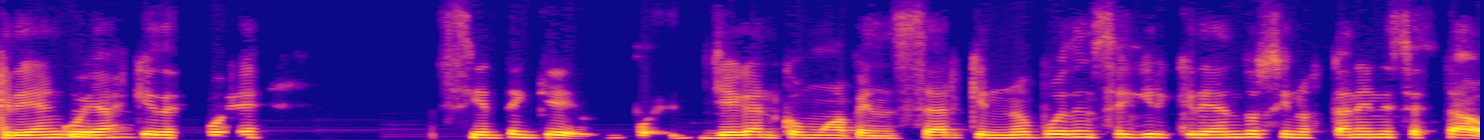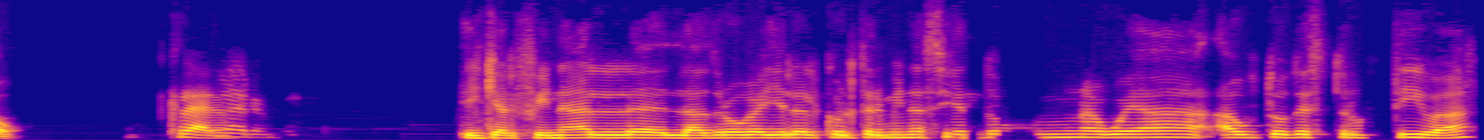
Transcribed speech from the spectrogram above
crean weas que después sienten que pu- llegan como a pensar que no pueden seguir creando si no están en ese estado Claro. Claro. Y que al final eh, la droga y el alcohol termina siendo una wea autodestructiva,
